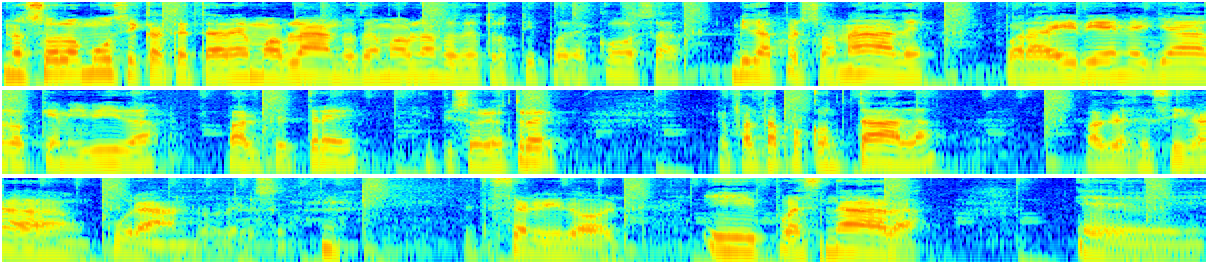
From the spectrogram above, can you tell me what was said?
no solo música que estaremos hablando, estaremos hablando de otro tipo de cosas, vidas personales. Por ahí viene ya lo que es mi vida, parte 3, episodio 3, que falta por contarla, para que se siga curando de eso, este servidor. Y pues nada, eh,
